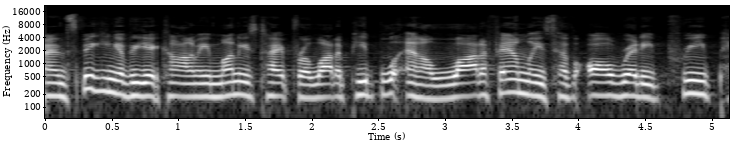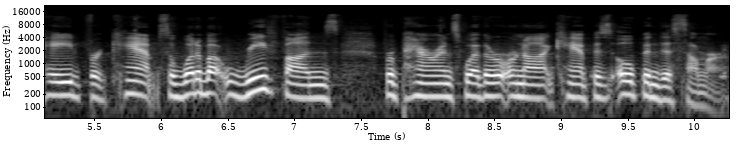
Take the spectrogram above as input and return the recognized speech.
and speaking of the economy, money's tight for a lot of people, and a lot of families have already prepaid for camp. So, what about refunds for parents, whether or not camp is open this summer?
